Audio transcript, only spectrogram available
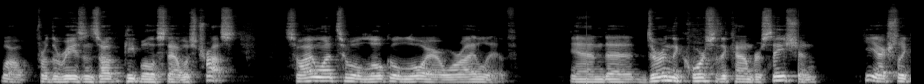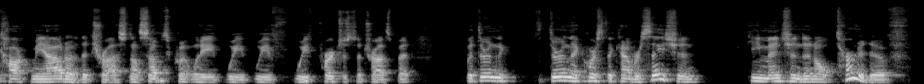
well for the reasons people establish trust. So I went to a local lawyer where I live, and uh, during the course of the conversation, he actually talked me out of the trust. Now subsequently we we've we've purchased a trust, but but during the during the course of the conversation, he mentioned an alternative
